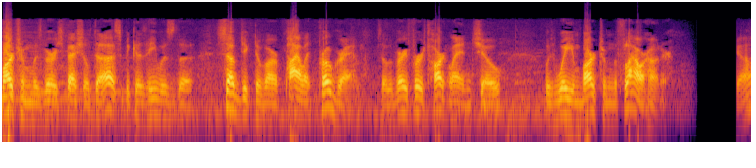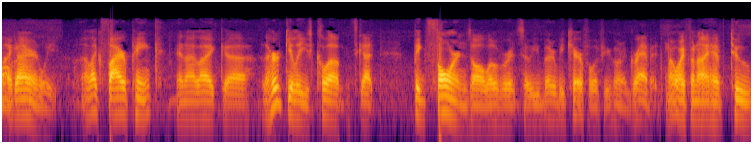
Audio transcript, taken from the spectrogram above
Bartram was very special to us because he was the subject of our pilot program. So the very first Heartland show was William Bartram, the flower hunter. I like ironweed. I like fire pink, and I like uh, the Hercules Club. It's got big thorns all over it, so you better be careful if you're going to grab it. My wife and I have two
